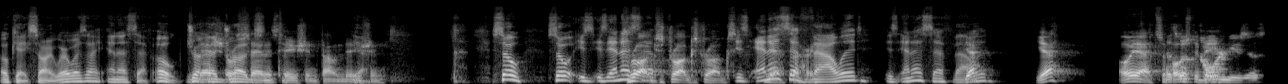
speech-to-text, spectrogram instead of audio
Okay, sorry. Where was I? NSF. Oh, dr- uh, National drugs. Sanitation Foundation. So, so is is NSF Drugs, drugs, drugs. is NSF sorry. valid? Is NSF valid? Yeah. yeah. Oh yeah, it's That's supposed what to be. corn uses.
